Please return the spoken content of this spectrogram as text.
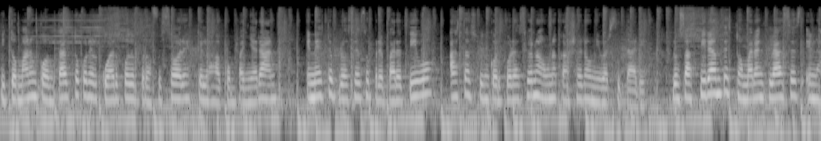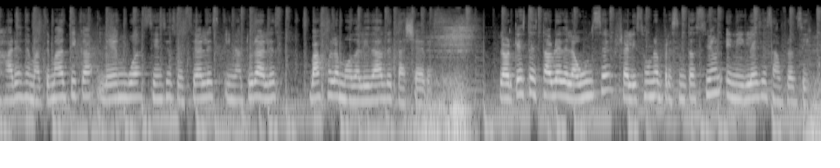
y tomaron contacto con el cuerpo de profesores que los acompañarán en este proceso preparativo hasta su incorporación a una carrera universitaria. Los aspirantes tomarán clases en las áreas de matemática, lengua, ciencias sociales y naturales bajo la modalidad de talleres. La Orquesta Estable de la UNCE realizó una presentación en Iglesia San Francisco.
